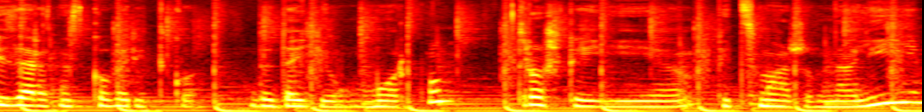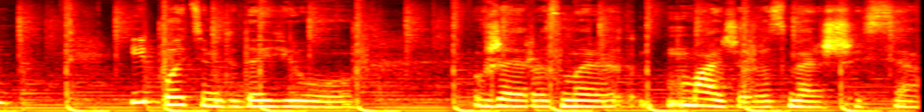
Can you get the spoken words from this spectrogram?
І зараз на сковорідку додаю моркву, трошки її підсмажу на олії, і потім додаю вже розмер... майже розмершися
